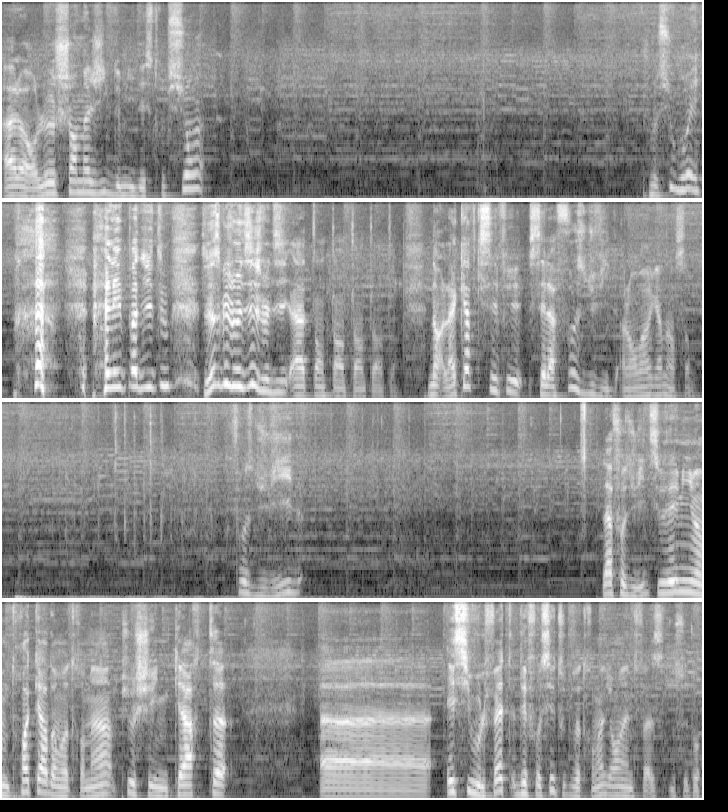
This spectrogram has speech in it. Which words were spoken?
Alors, le champ magique de mi-destruction... Je me suis gouré. Elle pas du tout... C'est ce que je me dis, je me dis... Attends, attends, attends, attends. Non, la carte qui s'est fait, c'est la fosse du vide. Alors, on va regarder ensemble. Fosse du vide. La fosse du vide. Si vous avez minimum 3 cartes dans votre main, piochez une carte. Euh, et si vous le faites, défaussez toute votre main durant une phase de ce tour.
